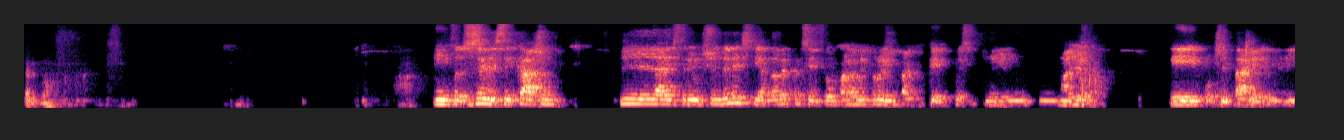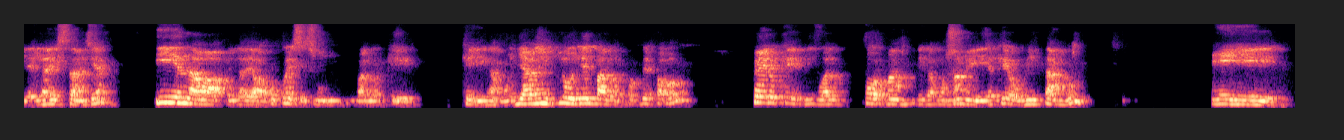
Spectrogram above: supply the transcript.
Perdón. Entonces, en este caso, la distribución de la izquierda representa un parámetro de impacto que pues, incluye un mayor eh, porcentaje de la distancia y en la, en la de abajo pues es un valor que, que digamos ya no incluye el valor por default, pero que de igual forma, digamos a medida que va aumentando, eh,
